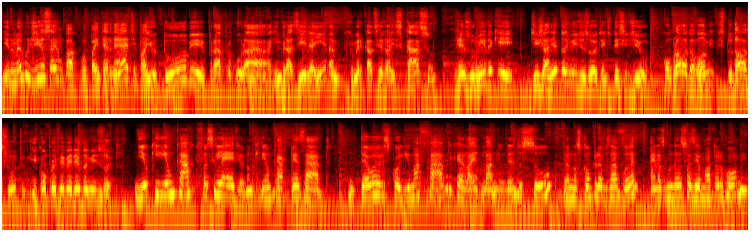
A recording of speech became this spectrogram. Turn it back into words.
E no mesmo dia saiu para internet, para YouTube, para procurar em Brasília ainda, que o mercado seja escasso. Resumindo, é que de janeiro de 2018 a gente decidiu comprar um motorhome, estudar o assunto e comprou em fevereiro de 2018. E eu queria um carro que fosse leve, eu não queria um carro pesado. Então eu escolhi uma fábrica lá, lá, no Rio Grande do Sul. Então nós compramos a van, aí nós mandamos fazer o motorhome.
